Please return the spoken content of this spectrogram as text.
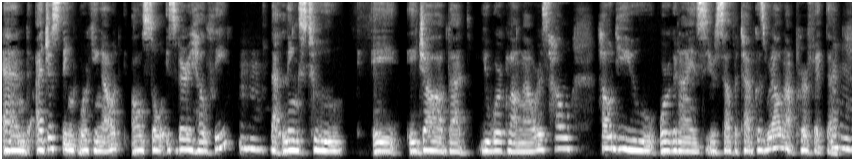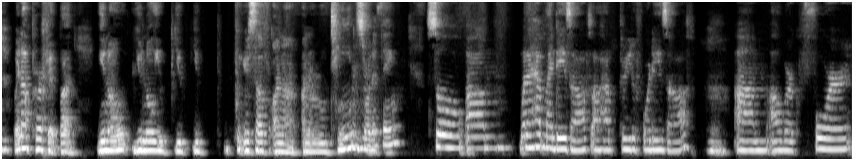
And I just think working out also is very healthy. Mhm. That links to a a job that you work long hours. How how do you organize yourself at time? Because we're all not perfect. That Mhm. we're not perfect, but you know, you know, you you you put yourself on a on a routine Mhm. sort of thing. So um, when I have my days off, I'll have three to four days off. Mhm. Um, I'll work four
